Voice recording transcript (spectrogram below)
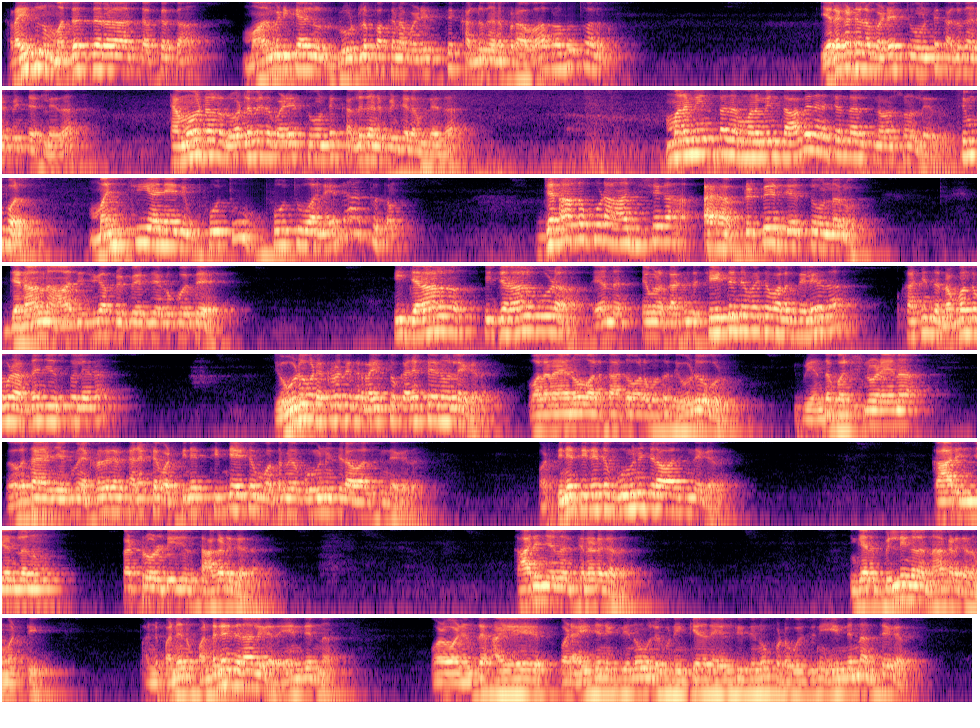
రైతులు మద్దతు ధర దక్కక మామిడికాయలు రోడ్ల పక్కన పడేస్తే కళ్ళు కనపరావా ప్రభుత్వాలకు? ఎర్రగడ్డలు పడేస్తూ ఉంటే కళ్ళు కనిపించట్లేదా? టమోటాలు రోడ్ల మీద పడేస్తూ ఉంటే కళ్ళు కనిపించడం లేదా? మనం ఇంత మనం ఇంత ఆవేదన చెందాల్సిన అవసరం లేదు. సింపుల్. మంచి అనేది భూతు భూతు అనేది అద్భుతం. జనాలను కూడా ఆ దిశగా ప్రిపేర్ చేస్తూ ఉన్నారు. జనాలను ఆ దిశగా ప్రిపేర్ చేయకపోతే ఈ జనాలు ఈ జనాలు కూడా ఏమన్నా ఏమన్నా కాసింత చైతన్యం అయితే వాళ్ళకి తెలియదా? కాసింత రవ్వంతా కూడా అర్థం చేసుకోలేరా? ఎవడో కూడా ఎక్కడో దగ్గర రైతుతో కనెక్ట్ అయిన వాళ్ళే కదా. వాళ్ళ నాయనో వాళ్ళ తాత వాళ్ళ మొత్తం ఎవడో కూడా ఇప్పుడు ఎంత బలిసినోడైనా వ్యవసాయం చేయకపోయినా ఎక్కడో దగ్గర కనెక్ట్ అయ్యి వాడు తినే తిండి అయితే మొత్తం మీద భూమి నుంచి రావాల్సిందే కదా. వాడు తినే తిండి అయితే భూమి నుంచి రావాల్సిందే కదా. కార్ ఇంజన్లను పెట్రోల్ డీజిల్ తాగడు కదా. కారింజలను తినడు కదా. ఇంకేమైనా బిల్డింగ్లో నాకడు కదా మట్టి. పండి పండిన పంటనే తినాలి కదా ఏం తిన్నా? వాడు వాడు ఎంత హై వాడు హైజెనిక్ తిను లేకుంటే ఇంకేదైనా హెల్తీ తిను పుట్టగొచ్చు తిను ఏం తిన్నా అంతే కదా.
